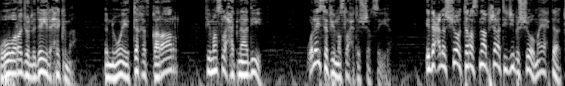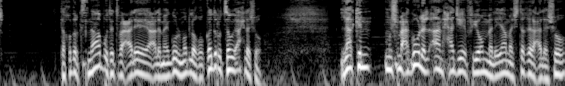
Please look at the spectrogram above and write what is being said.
وهو رجل لديه الحكمة إنه هو يتخذ قرار في مصلحة ناديه وليس في مصلحته الشخصية. إذا على الشو ترى سناب شات يجيب الشو ما يحتاج. تأخذ لك سناب وتدفع عليه على ما يقول مبلغ وقدره وتسوي أحلى شو. لكن مش معقول الآن حاجي في يوم من الأيام أشتغل على شو؟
